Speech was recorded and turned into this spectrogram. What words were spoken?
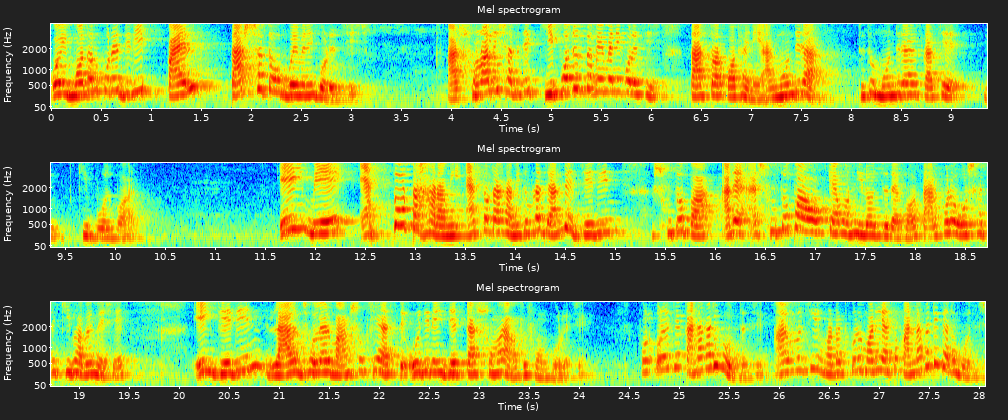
ওই মদনপুরের দিদি পায়েল, তার সাথেও বেমানি করেছিস। আর সোনালির সাথে যে কি পর্যন্ত বেমানি করেছিস, তার তো আর কথাই নেই। আর মন্দিরা তুই তো মন্দিরার কাছে কি বলব আর? এই মেয়ে এতটা হারামি এতটা হারামি। তোমরা জানবে যেদিন সুতপা, আরে সুতপাও কেমন নির্লজ্জ দেখো, তারপরে ওর সাথে কীভাবে মেশে? এই যেদিন লাল ঝোলের মাংস খেয়ে আসছে, ওই দিন এই দেড়টার সময় আমাকে ফোন করেছে। ফোন করেছে, কান্নাকাটি করতেছে। আমি বলছি, হঠাৎ করে মারিয়া, এত কান্নাকাটি কেন করছ?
